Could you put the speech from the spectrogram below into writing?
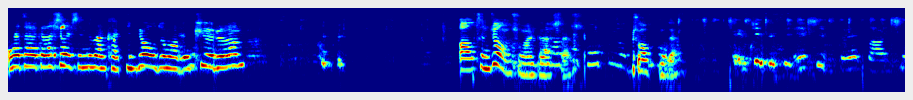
Evet arkadaşlar şimdi ben kaçıncı olduğuma bakıyorum. Altıncı olmuşum arkadaşlar. Çok güzel. Ev kedisi. Ev kedisi. Evet sakin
